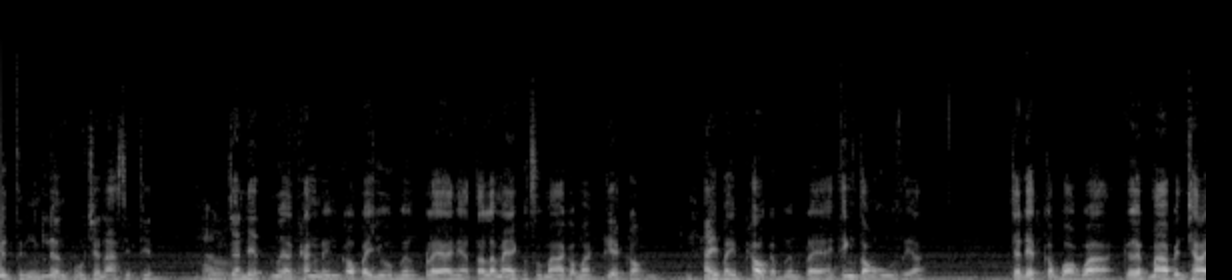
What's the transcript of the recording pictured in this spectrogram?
นึกถึงเรื่องผู้ชนะสิบทิศครับจันเด็ดเมื่อครั้งหนึ่งก็ไปอยู่เมืองแปรเนี่ยตาละแม่กุสุมาก็มาเกลี้ยกล่อมให้ไปเข้ากับเมืองแปรให้ทิ้งตองอูเสีย จันเด็ดก็บอกว่าเกิดมาเป็นชาย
